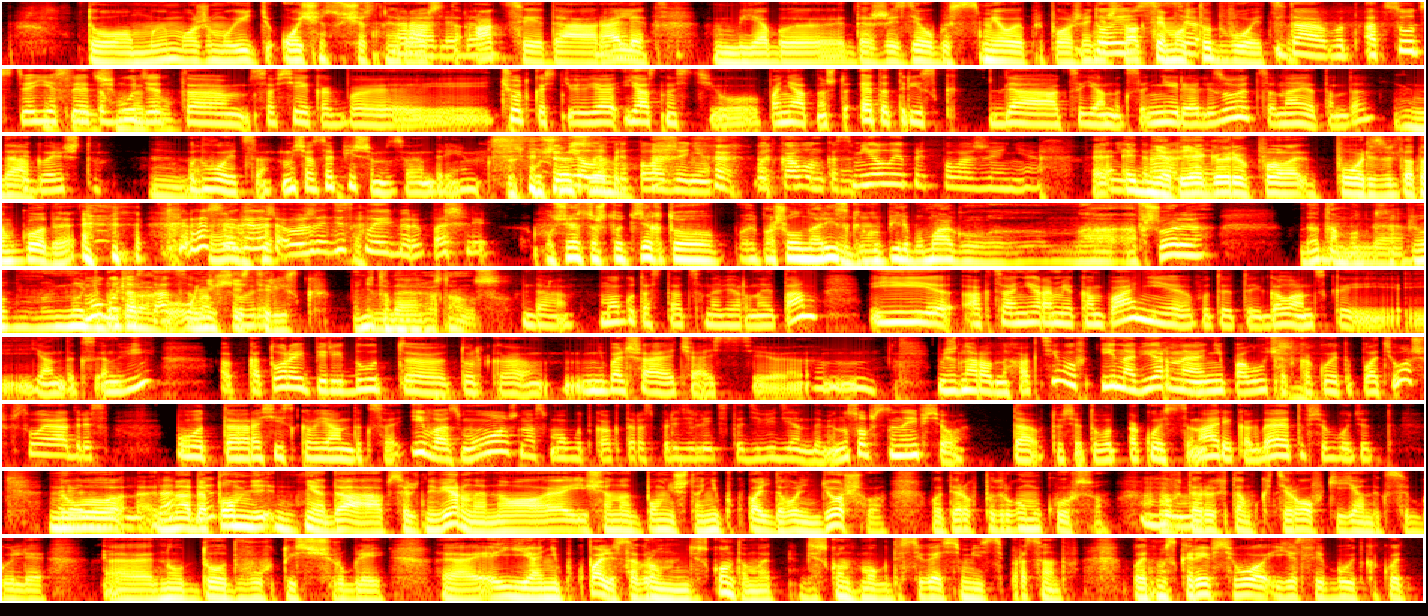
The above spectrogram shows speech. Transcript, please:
то мы можем увидеть очень существенный Ралли, рост да? акций, да, ралли. Я бы даже сделал бы смелое предположение, То что акция есть, может удвоиться. Да, вот отсутствие, если это будет э, со всей как бы четкостью, ясностью, понятно, что этот риск для акций Яндекса не реализуется на этом, да? Да. Ты говоришь, что да. удвоится. Мы сейчас запишем за Андреем. Есть, получается, Смелые предположения. Вот колонка смелые предположения. Э, нейтральные. Нет, я говорю по, по результатам года. Хорошо, хорошо. Уже дисклеймеры пошли. получается, что те, кто пошел на риск и купили бумагу на офшоре, да, там вот Да. например, многие Могут брокера, остаться. У них есть риск. они там Да. останутся. Да, могут остаться, наверное, там. И акционерами компании, вот этой голландской Яндекс НВ, к которой перейдут э, только небольшая часть э, международных активов, и, наверное, они получат какой-то платеж в свой адрес от э, российского Яндекса, и, возможно, смогут как-то распределить это дивидендами. Ну, собственно, и все. Да, то есть это вот такой сценарий, когда это все будет Ну, да? надо Нет? помнить... Нет, да, абсолютно верно, но еще надо помнить, что они покупали довольно дешево. Во-первых, по другому курсу. Мгм. Во-вторых, там котировки Яндекса были ну, до 2000 рублей. Э, И они покупали с огромным дисконтом. Этот дисконт мог достигать 70%. Поэтому, скорее всего, если будет какое-то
